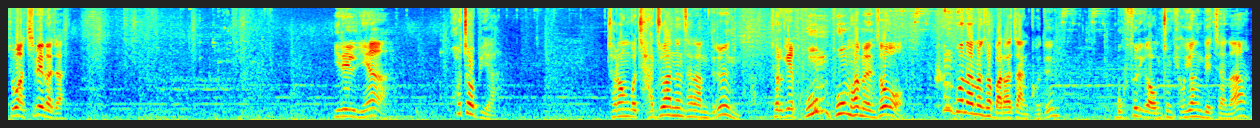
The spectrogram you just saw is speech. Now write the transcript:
좋아 집에 가자 이렐리야 허접이야 저런 거 자주 하는 사람들은 저렇게 봄봄 하면서 흥분하면서 말하지 않거든 목소리가 엄청 격양됐잖아.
